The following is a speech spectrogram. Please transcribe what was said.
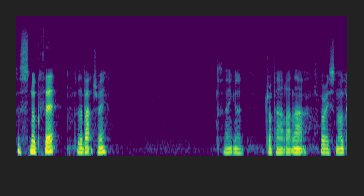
It's a snug fit for the battery. So it ain't going to drop out like that. Very snug.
